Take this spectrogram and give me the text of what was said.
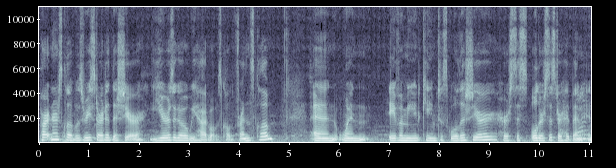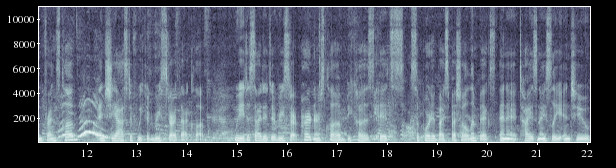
Partners Club was restarted this year. Years ago, we had what was called Friends Club. And when Ava Mead came to school this year. Her sis- older sister had been in Friends Club, and she asked if we could restart that club. We decided to restart Partners Club because it's supported by Special Olympics and it ties nicely into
